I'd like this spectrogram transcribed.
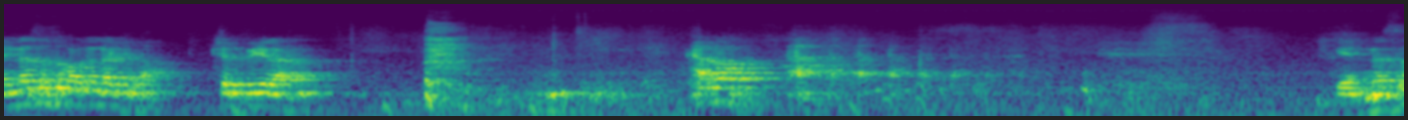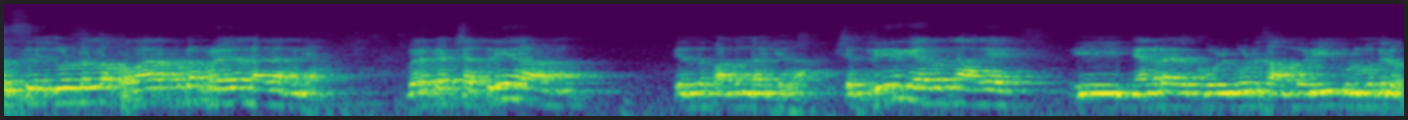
എൻ എസ് എസ് പറഞ്ഞുണ്ടാക്കിയതാ. ക്ഷത്രിയരാണ്. കാരണം എൻ എസ് എസ് കൊണ്ടുള്ള പ്രധാനപ്പെട്ട പ്രയോജനം ഉണ്ടായത് അങ്ങനെയാ? ഇവരൊക്കെ ക്ഷത്രിയരാണ് എന്ന് പറഞ്ഞുണ്ടാക്കിയതാണ് ക്ഷത്രിയർ കേരളത്തിലാകെ ഈ ഞങ്ങളുടെ കോഴിക്കോട് സാമൂഹ്യ കുടുംബത്തിലോ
